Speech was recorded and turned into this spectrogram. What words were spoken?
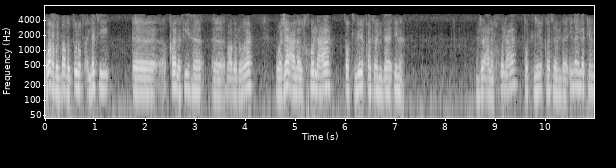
وردت بعض الطرق التي آه قال فيها آه بعض الرواة وجعل الخلع تطليقة بائنة. وجعل الخلع تطليقة بائنة لكن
